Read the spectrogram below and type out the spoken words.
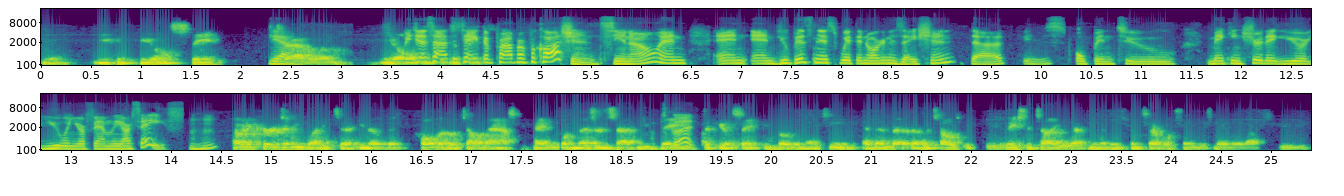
you know, you can feel safe Yeah. traveling. You know, we just have to take the proper precautions you know and and and do business with an organization that is open to making sure that you you and your family are safe. Hmm I would encourage anybody to, you know, to call the hotel and ask, hey, what measures have you That's made to feel safe in COVID 19? And then the, the hotels, they should tell you that, you know, there's been several changes made in the last few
